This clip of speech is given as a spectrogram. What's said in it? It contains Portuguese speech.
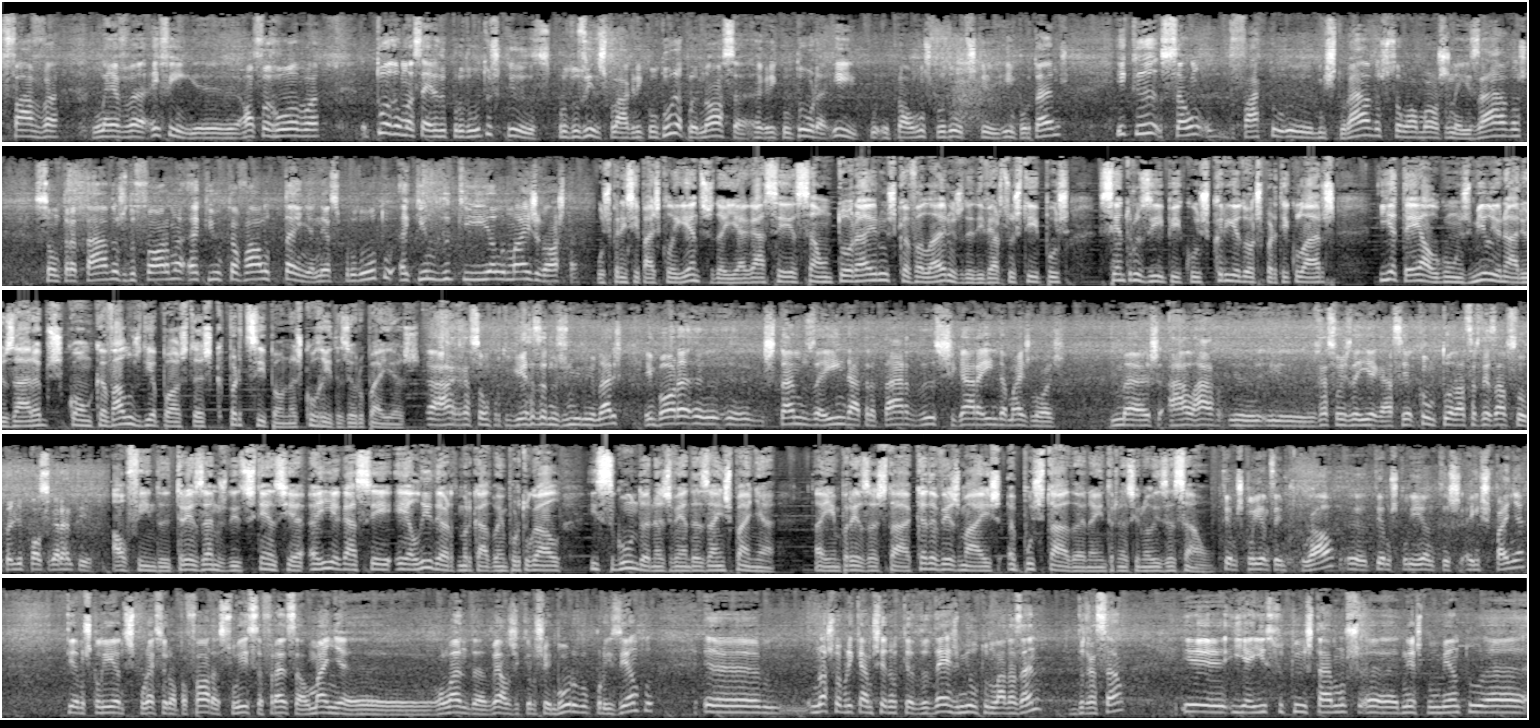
fava, leva, enfim, eh, alfarroba, toda uma série de produtos que, produzidos pela agricultura, pela nossa agricultura e por alguns produtos que importamos, e que são, de facto, eh, misturados, são homogeneizados, são tratados de forma a que o cavalo tenha nesse produto aquilo de que ele mais gosta. Os principais clientes da IHC são toureiros, cavaleiros de diversos tipos, centros hípicos, criadores particulares e até alguns milionários árabes com cavalos de apostas que participam nas corridas europeias. Há a ração portuguesa nos milionários, embora uh, estamos ainda a tratar de chegar ainda mais longe. Mas há lá uh, uh, rações da IHC com toda a certeza absoluta, lhe posso garantir. Ao fim de três anos de existência, a IHC é líder de mercado em Portugal e segunda nas vendas em Espanha. A empresa está cada vez mais apostada na internacionalização. Temos clientes em Portugal, eh, temos clientes em Espanha, temos clientes por essa Europa fora, Suíça, França, Alemanha, eh, Holanda, Bélgica, Luxemburgo, por exemplo. Eh, nós fabricamos cerca de 10 mil toneladas ano de ração e, é isso que estamos uh, neste momento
